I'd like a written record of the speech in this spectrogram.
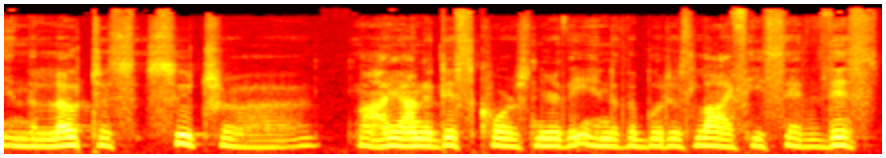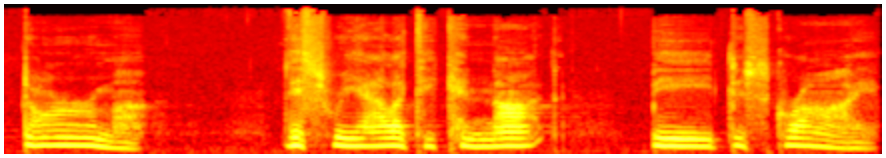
In the Lotus Sutra, Mahayana discourse near the end of the Buddha's life, he said, This Dharma, this reality cannot be described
